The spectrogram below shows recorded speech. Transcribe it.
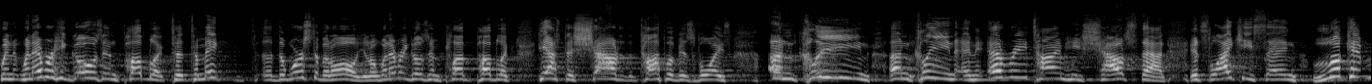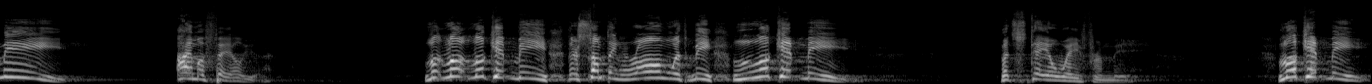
when, whenever he goes in public, to, to make Uh, the worst of it all, you know, whenever he goes in public, he has to shout at the top of his voice, unclean, unclean. And every time he shouts that, it's like he's saying, Look at me, I'm a failure. Look, look, look at me, there's something wrong with me. Look at me, but stay away from me. Look at me,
